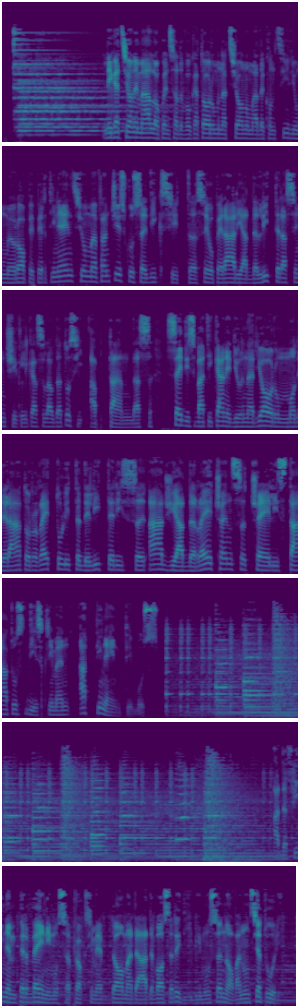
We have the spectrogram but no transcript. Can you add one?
Legazione Malloquens Advocatorum Nationum ad Concilium Europae Pertinentium Franciscus dixit se operari ad litteras encyclicas laudato si aptandas sedis Vaticane diurnariorum moderator retulit de litteris agi ad recens celi status discrimen attinentibus. Ad finem pervenimus proxime domada ad vos redibimus nova nunciaturi.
